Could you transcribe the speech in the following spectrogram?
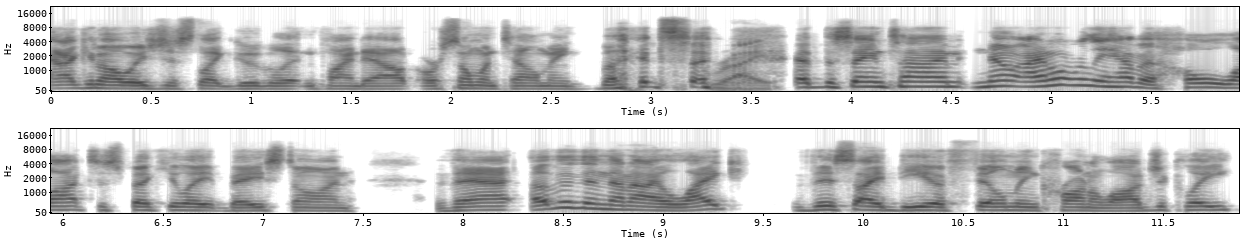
I can always just like Google it and find out or someone tell me. But Right. at the same time, no, I don't really have a whole lot to speculate based on that. Other than that, I like this idea of filming chronologically.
